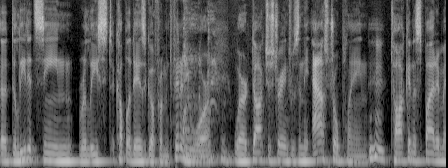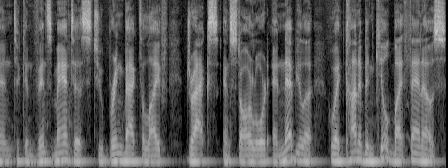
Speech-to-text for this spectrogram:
a deleted scene released a couple of days ago from Infinity War, where Doctor Strange was in the astral plane talking to Spider-Man to convince Mantis to bring back to life Drax and Star Lord and Nebula, who had kind of been killed by Thanos,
